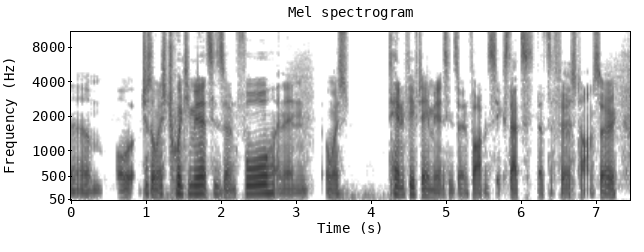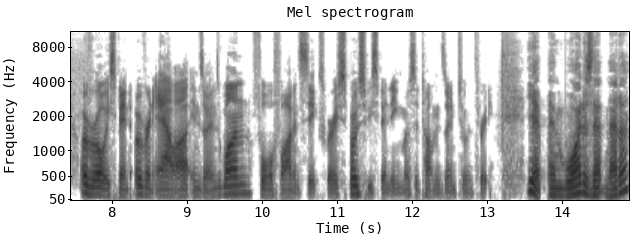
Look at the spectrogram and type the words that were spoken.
um, just almost 20 minutes in zone four, and then almost 10, 15 minutes in zone five and six. That's that's the first time. So overall, he spent over an hour in zones one, four, five, and six, where he's supposed to be spending most of the time in zone two and three. Yeah, and why does that matter?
